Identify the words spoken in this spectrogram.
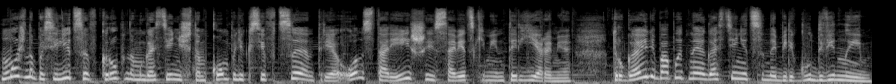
Можно поселиться в крупном гостиничном комплексе в центре. Он старейший, с советскими интерьерами. Другая любопытная гостиница на берегу Двины.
